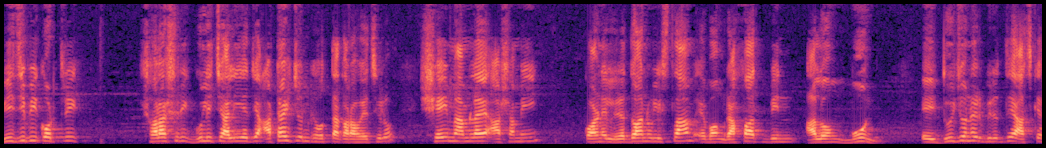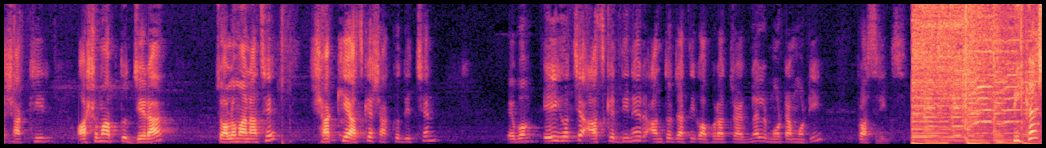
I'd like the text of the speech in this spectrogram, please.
বিজিবি কর্তৃক সরাসরি গুলি চালিয়ে যে আঠাশ জনকে হত্যা করা হয়েছিল, সেই মামলায় আসামি কর্নেল রেদওয়ানুল ইসলাম এবং রাফাত বিন আলম মুন এই দুইজনের বিরুদ্ধে আজকে সাক্ষীর অসমাপ্ত জেরা চলমান আছে। সাক্ষী আজকে সাক্ষ্য দিচ্ছেন এবং এই হচ্ছে আজকের দিনের আন্তর্জাতিক অপরাধ ট্রাইব্যুনাল মোটামুটি প্রসিডিংস। বিকাশ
